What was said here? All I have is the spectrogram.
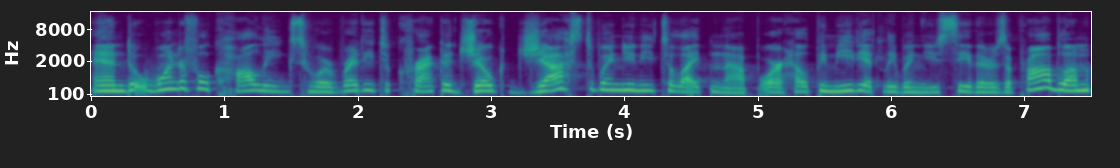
and wonderful colleagues who are ready to crack a joke just when you need to lighten up or help immediately when you see there's a problem,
